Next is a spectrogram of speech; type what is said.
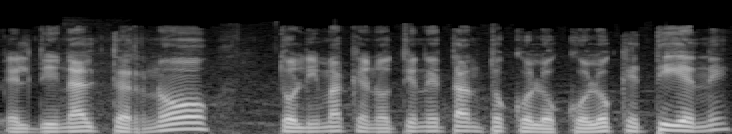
el DIN alternó, Tolima que no tiene tanto Colo Colo que tiene,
